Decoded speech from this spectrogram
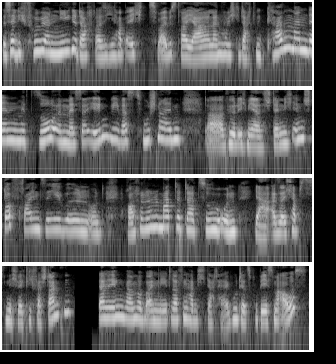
Das hätte ich früher nie gedacht. Also ich habe echt zwei bis drei Jahre lang habe ich gedacht, wie kann man denn mit so einem Messer irgendwie was zuschneiden? Da würde ich mir ständig in Stoff reinsäbeln und braucht man eine Matte dazu und ja, also ich habe es nicht wirklich verstanden. Dann irgendwann mal beim Nähtreffen habe ich gedacht, ja gut, jetzt probiere ich es mal aus.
